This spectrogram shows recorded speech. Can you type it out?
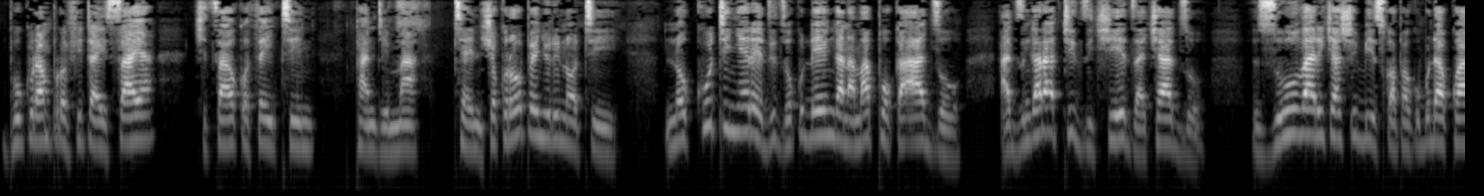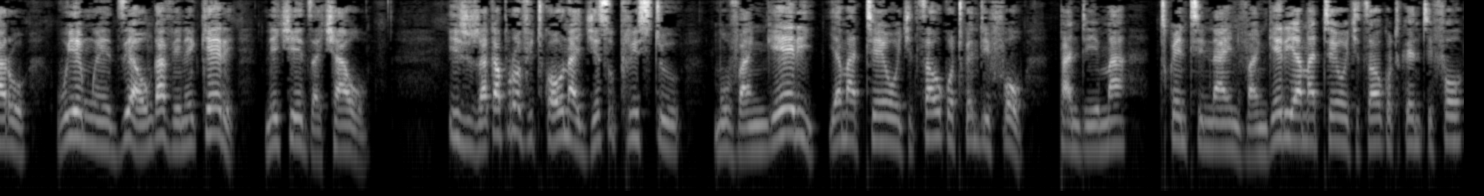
Bhuku ramuprofita isaya chitsauko 13 pandima 10 shoko roupenyu rinoti nokuti nyeredzi dzokudenga namapoka adzo hadzingaratidzi chiedza chadzo zuva richasvibiswa pakubuda kwaro uye mwedzi haungavhenekere nechiedza chawo izvi zvakaprofitwawo najesu kristu muvhangeri yamateo chitsauko 24 pandima 29 vhangeri yamateo chitsauko 24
